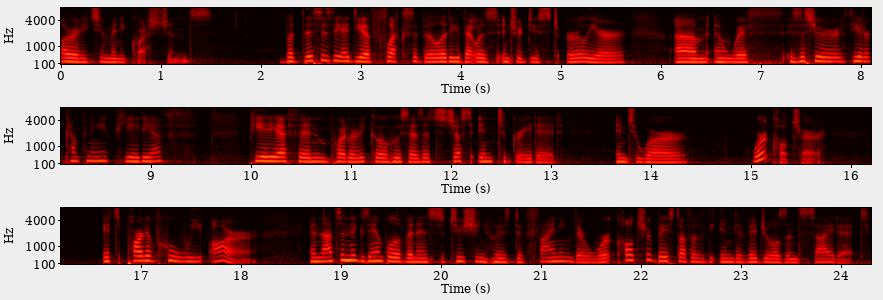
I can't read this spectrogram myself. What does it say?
already too many questions. But this is the idea of flexibility that was introduced earlier. Um, and with, is this your theater company, PADF? PADF in Puerto Rico, who says it's just integrated into our work culture. It's part of who we are. And that's an example of an institution who is defining their work culture based off of the individuals inside it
